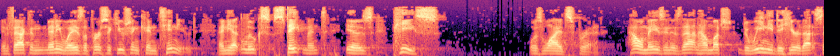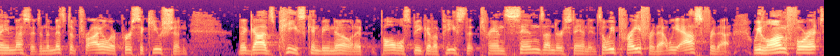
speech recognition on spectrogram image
In fact, in many ways, the persecution continued. And yet, Luke's statement is peace was widespread. How amazing is that, and how much do we need to hear that same message? In the midst of trial or persecution, that God's peace can be known. Paul will speak of a peace that transcends understanding. So we pray for that. We ask for that. We long for it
